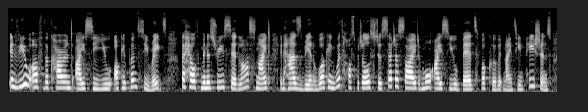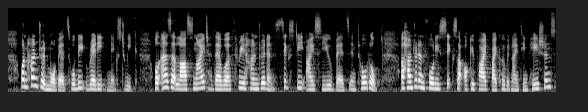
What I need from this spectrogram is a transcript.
In view of the current ICU occupancy rates, the Health Ministry said last night it has been working with hospitals to set aside more ICU beds for COVID-19 patients. 100 more beds will be ready next week. Well, as at last night, there were 360 ICU beds in total. 146 are occupied by COVID-19 patients,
